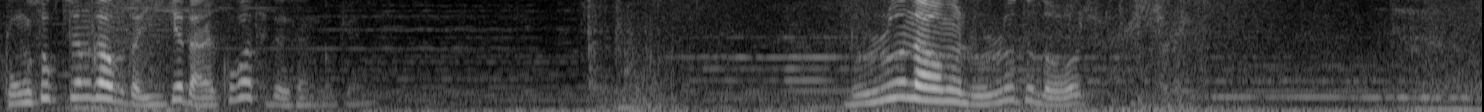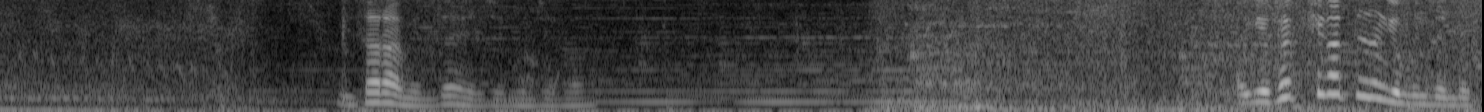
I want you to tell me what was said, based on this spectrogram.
공속 증가보다 이게 나을 것 같아 내 생각에. 룰루 나오면 룰루도 넣어줘. 이 사람인데 이제 문제가. 아, 이게 회피가 뜨는 게 문제인데 또?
